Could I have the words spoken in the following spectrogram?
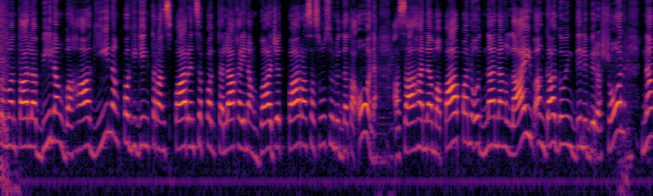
Samantala bilang bahagi ng pagiging transparent sa pagtalakay ng budget para sa susunod na taon, asahan na mapapanood na ng live ang gagawing deliberasyon ng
